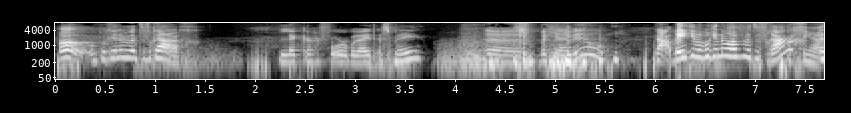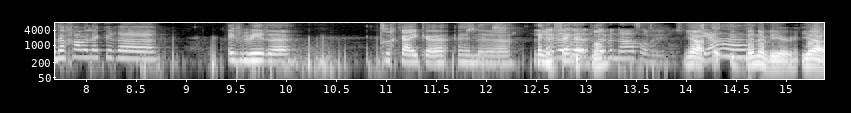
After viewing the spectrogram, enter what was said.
Oh, we beginnen met de vraag. Lekker voorbereid, Esmee. Eh, wat jij wil. Nou, weet je, we beginnen wel even met de vraag. Ja. En dan gaan we lekker eh, evalueren, terugkijken en eh, lekker we, verder. hebben, we hebben Nathan weer in ons. Ja, Ja. ik ben er weer. Ja.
